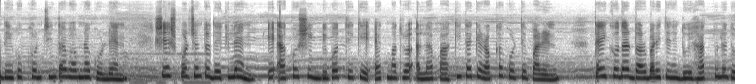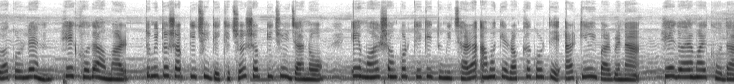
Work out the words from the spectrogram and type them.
দীর্ঘক্ষণ চিন্তা ভাবনা করলেন। শেষ পর্যন্ত দেখলেন, এ আকস্মিক বিপদ থেকে একমাত্র আল্লাহ পাকি তাকে রক্ষা করতে পারেন। তাই খোদার দরবারে তিনি দুই হাত তুলে দোয়া করলেন, হে খোদা আমার, তুমি তো সব কিছুই দেখেছ সব কিছুই জানো। এ মহাসংকট থেকে তুমি ছাড়া আমাকে রক্ষা করতে আর কেউই পারবে না। হে দয়াময় খোদা,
